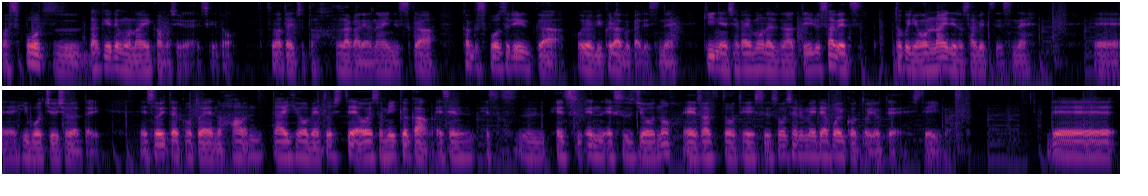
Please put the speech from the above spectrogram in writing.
まあ、スポーツだけでもないかもしれないですけど、そのあたりちょっと定かではないんですが、各スポーツリーグが、およびクラブがですね、近年社会問題となっている差別、特にオンラインでの差別ですね、えー、誹謗中傷だったり、えそういったことへの反対表明として、およそ3日間 SNS, SNS 上の活動を停止するソーシャルメディアボイコットを予定しています。で、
